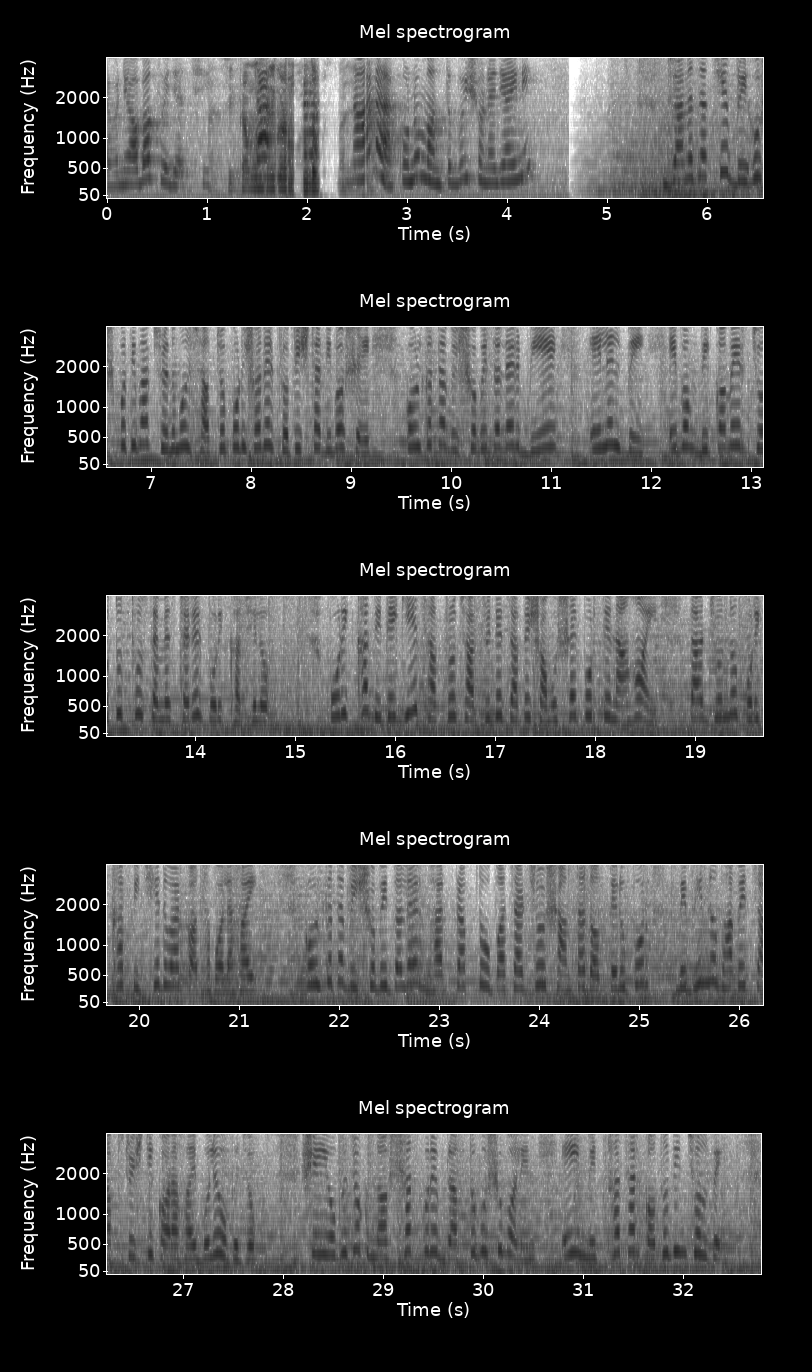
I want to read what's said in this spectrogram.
মানে অবাক হয়ে যাচ্ছি। শিক্ষামন্ত্রী কোনো মন্তব্য শোনা না না কোনো মন্তব্যই শোনা যায়নি। জানা যাচ্ছে বৃহস্পতিবার তৃণমূল ছাত্র পরিষদের প্রতিষ্ঠা দিবসে কলকাতা বিশ্ববিদ্যালয়ের বিএ এলএলবি এবং বিকমের চতুর্থ সেমেস্টারের পরীক্ষা ছিল। পরীক্ষা দিতে গিয়ে ছাত্রছাত্রীদের যাতে সমস্যায় পড়তে না হয়, তার জন্য পরীক্ষা পিছিয়ে দেওয়ার কথা বলা হয়। কলকাতা বিশ্ববিদ্যালয়ের ভারপ্রাপ্ত উপাচার্য শান্তা দত্তের উপর বিভিন্নভাবে চাপ সৃষ্টি করা হয় বলে অভিযোগ। সেই অভিযোগ নস্যাৎ করে ব্রাত্য বসু বলেন, এই মিথ্যাচার কতদিন চলবে?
